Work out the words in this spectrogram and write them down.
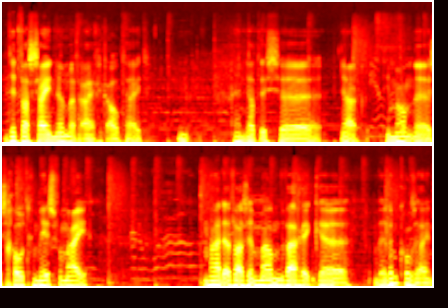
dit was zijn nummer eigenlijk altijd. Hm. En dat is, eh, ja, die man eh, is groot gemist voor mij. Maar dat was een man waar ik eh, Willem kon zijn.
